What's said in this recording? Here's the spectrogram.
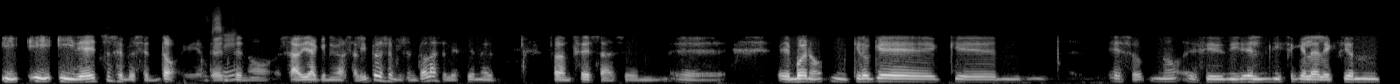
Y, y, y, de hecho se presentó. Evidentemente no sabía que no iba a salir, pero se presentó a las elecciones francesas. Eh, eh, bueno, creo que, que eso, ¿no? Es decir, él dice que la elección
